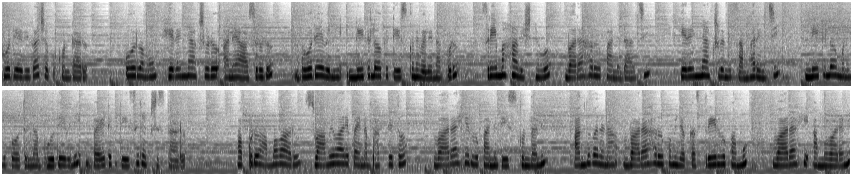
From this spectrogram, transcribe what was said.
భూదేవిగా చెప్పుకుంటారు. పూర్వము హిరణ్యాక్షుడు అనే అసురుడు భూదేవిని నీటిలోకి తీసుకుని వెళ్ళినప్పుడు శ్రీ మహావిష్ణువు వరాహ రూపాన్ని దాల్చి హిరణ్యాక్షుడిని సంహరించి నీటిలో మునిగిపోతున్న భూదేవిని బయటకు తీసి రక్షిస్తాడు. అప్పుడు అమ్మవారు స్వామివారి పైన భక్తితో వారాహి రూపాన్ని తీసుకుందని అందువలన వారాహ రూపం యొక్క స్త్రీ రూపము వారాహి అమ్మవారని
